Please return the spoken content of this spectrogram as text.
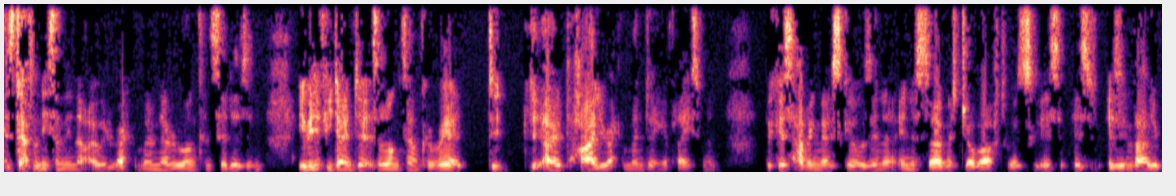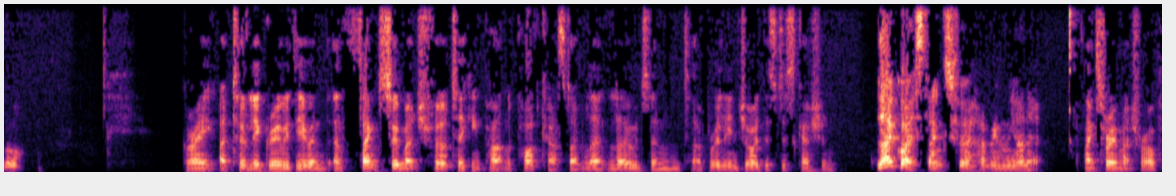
it's definitely something that I would recommend everyone considers. And even if you don't do it as a long term career, do, do, I would highly recommend doing a placement because having those skills in a in a service job afterwards is is is invaluable. Great, I totally agree with you, and, and thanks so much for taking part in the podcast. I've learnt loads, and I've really enjoyed this discussion. Likewise, thanks for having me on it. Thanks very much, Rob.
